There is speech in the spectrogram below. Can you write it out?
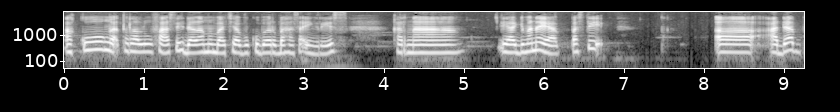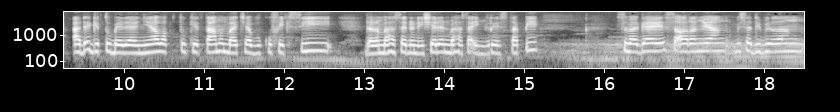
aku nggak terlalu fasih dalam membaca buku berbahasa Inggris. Karena ya gimana ya pasti uh, ada ada gitu bedanya waktu kita membaca buku fiksi dalam bahasa Indonesia dan bahasa Inggris. Tapi sebagai seorang yang bisa dibilang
